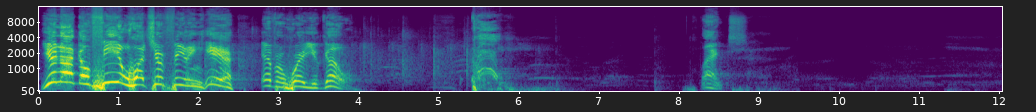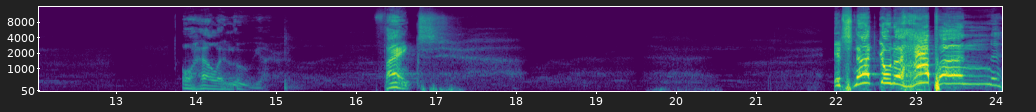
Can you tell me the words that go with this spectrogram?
You're not going to feel what you're feeling here everywhere you go. Thanks. Oh, hallelujah. Thanks. It's not going to happen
